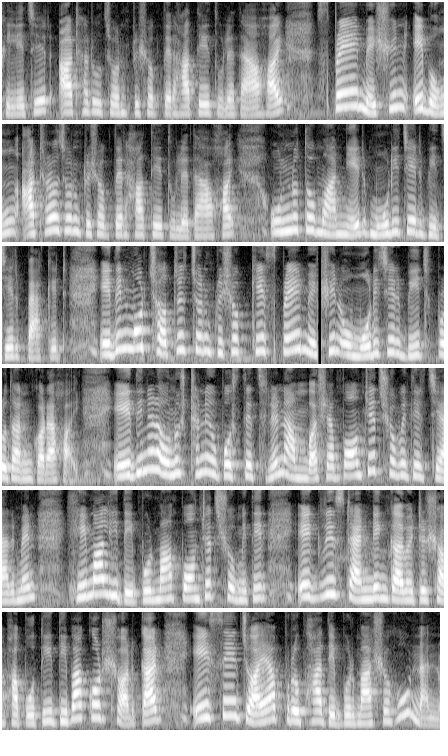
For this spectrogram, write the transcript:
ভিলেজের আঠারো জন কৃষকদের হাতে তুলে দেওয়া হয় স্প্রে মেশিন এবং আঠারো জন কৃষকদের হাতে তুলে দেওয়া হয় উন্নত মানের মরিচের বীজের প্যাকেট। এদিন মোট ছত্রিশ জন কৃষককে স্প্রে মেশিন ও মরিচের বীজ প্রদান করা হয়। এদিনের অনুষ্ঠানে উপস্থিত ছিলেন আমবাসা পঞ্চায়েত সমিতির চেয়ারম্যান হেমালি দেববর্মা পঞ্চায়েত সমিতির এগ্রি স্ট্যান্ডিং কমিটির সভাপতি দিবাকর সরকার, এস এ জয়া প্রভা দেববর্মা সহ অন্যান্য।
